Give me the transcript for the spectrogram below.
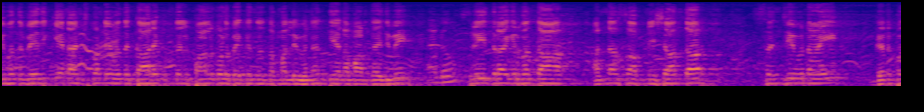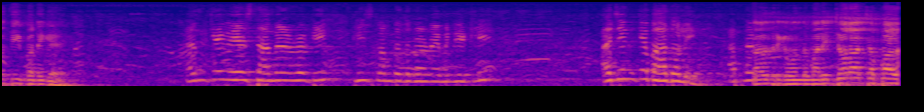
ಈ ಒಂದು ವೇದಿಕೆಯನ್ನು ಹಂಚಿಕೊಂಡು ಈ ಒಂದು ಕಾರ್ಯಕ್ರಮದಲ್ಲಿ ಪಾಲ್ಗೊಳ್ಳಬೇಕೆಂದು ತಮ್ಮಲ್ಲಿ ವಿನಂತಿಯನ್ನ ಮಾಡ್ತಾ ಇದ್ದೀವಿ. ಸ್ನೇಹಿತರಾಗಿರುವಂತಹ ಅಣ್ಣಾ ಸಾಬ್ ನಿಶಾಂದಾರ್ ಸಂಜೀವ್ ನಾಯ್ಕ್ ಗಣಪತಿ ಬನಗೆ MKVS Tamil Nadu team, please come to the ground immediately. Ajinkya Badli अपना जला चपाल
